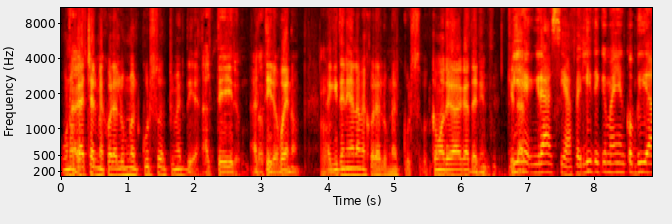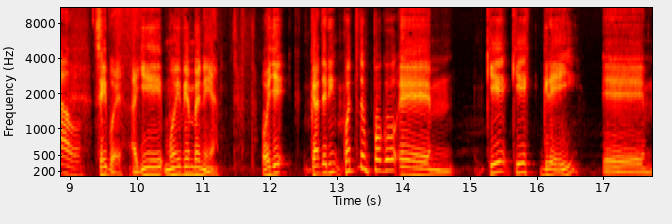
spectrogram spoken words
Uno A ver. cacha el mejor alumno del curso el primer día. Al tiro. Al lógico. tiro. Bueno, Mm. aquí tenía la mejor alumna del curso. ¿Cómo te va, Catherine? ¿Qué tal? Bien, gracias. Feliz de que me hayan convidado. Sí, pues, aquí muy bienvenida. Oye, Catherine, cuéntate un poco eh, qué, qué es Grey eh,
